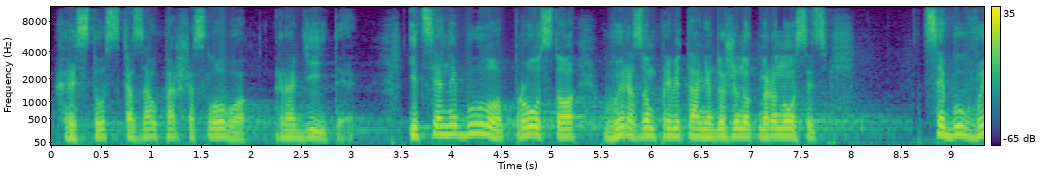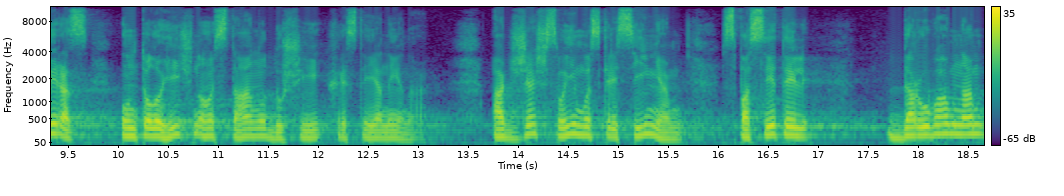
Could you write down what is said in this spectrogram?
Христос сказав перше слово радійте. І це не було просто виразом привітання до жінок мироносець. Це був вираз онтологічного стану душі християнина. Адже ж своїм Воскресінням Спаситель дарував нам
